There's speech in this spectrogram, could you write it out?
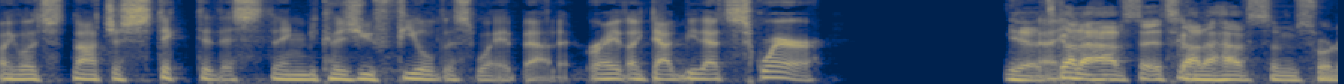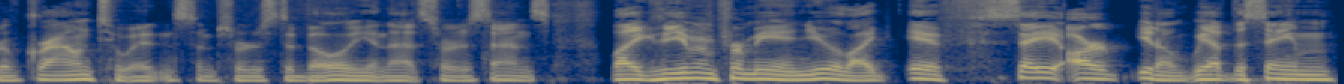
Like let's not just stick to this thing because you feel this way about it right? Like that'd be that square Yeah, it's Yeah, got to have it's got to have some sort of ground to it and some sort of stability in that sort of sense. Like even for me and you, like if say our you know we have the same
